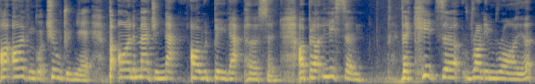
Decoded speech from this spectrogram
I, I haven't got children yet, but I'd imagine that I would be that person. I'd be like, listen, the kids are running riot.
